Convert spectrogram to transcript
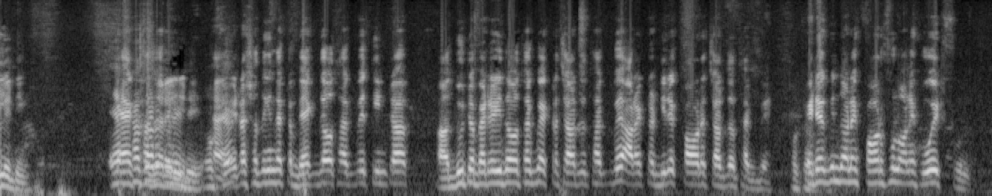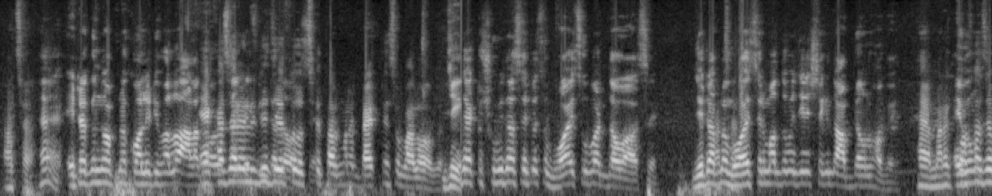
এলইডি এলইডি ওকে এটার সাথে কিন্তু একটা ব্যাগ দেওয়া থাকবে তিনটা দুইটা ব্যাটারি দেওয়া থাকবে একটা চার্জার থাকবে আর একটা ডিরেক্ট পাওয়ারের চার্জার থাকবে। এটা কিন্তু অনেক পাওয়ারফুল অনেক ওয়েটফুল আচ্ছা। হ্যাঁ এটা কিন্তু আপনার কোয়ালিটি ভালো আলাদা এক হাজার এলইডি যেহেতু হচ্ছে তার মানে ব্রাইটনেসও ভালো হবে। জি একটা সুবিধা আছে এটা হচ্ছে ভয়েস ওভার দেওয়া আছে যেটা আপনার আচ্ছা। ভয়েসের মাধ্যমে জিনিসটা কিন্তু আপ ডাউন হবে। হ্যাঁ মানে কথা যে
